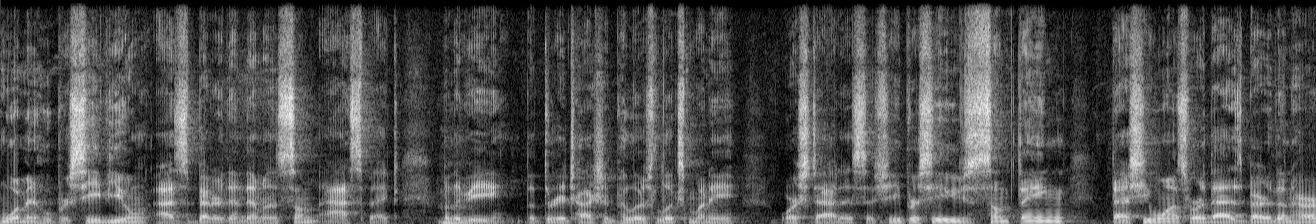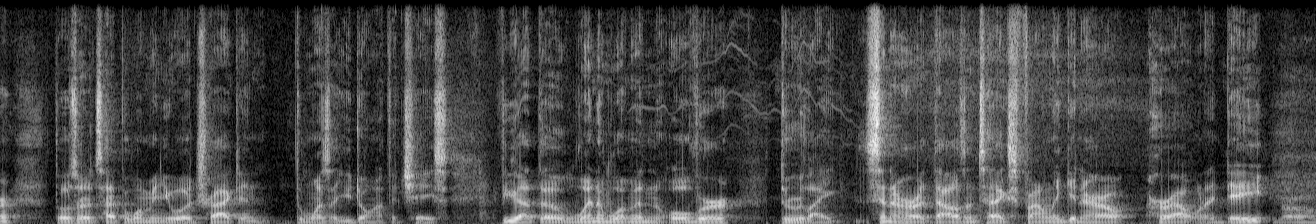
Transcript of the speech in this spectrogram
women who perceive you as better than them in some aspect, whether it be the three attraction pillars: looks, money, or status. If she perceives something that she wants or that is better than her, those are the type of women you will attract and the ones that you don't have to chase. If you got to win a woman over through like sending her a thousand texts, finally getting her out, her out on a date, Bro.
